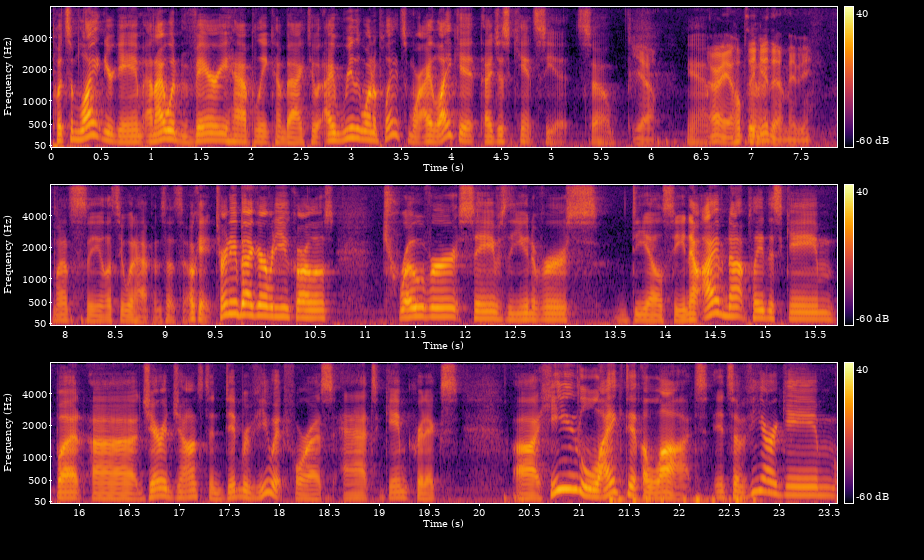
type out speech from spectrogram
Put some light in your game, and I would very happily come back to it. I really want to play it some more. I like it. I just can't see it. So Yeah. yeah. All right. I hope they All do right. that. Maybe. Let's see. Let's see what happens. That's okay. Turning it back over to you, Carlos. Trover saves the universe DLC. Now, I have not played this game, but uh, Jared Johnston did review it for us at Game Critics. Uh, he liked it a lot. It's a VR game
